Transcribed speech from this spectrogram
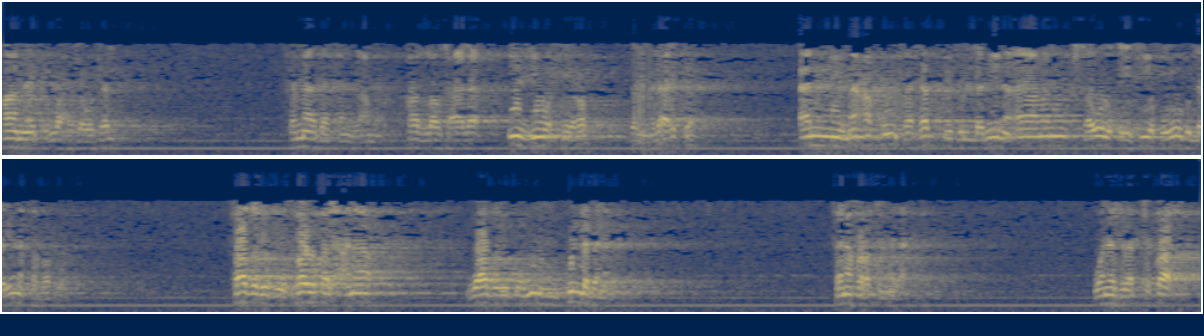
قام يدعو الله عز وجل فماذا كان الأمر؟ قال الله تعالى إذ يوحي رب الملائكة أني معكم فثبتوا الذين آمنوا سألقي في قلوب الذين كفروا. فاضربوا فوق الأعناق واضربوا منهم كل بنات فنفرت الملائكة. ونزلت تقاتل.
